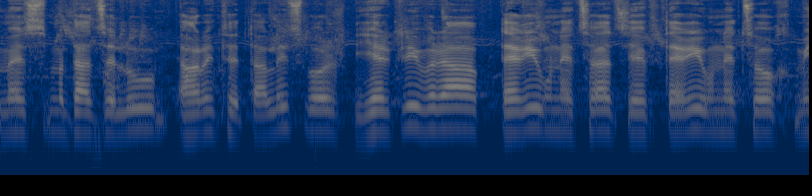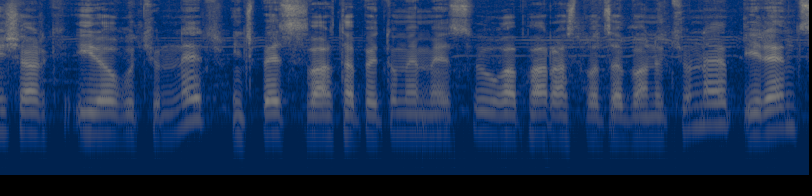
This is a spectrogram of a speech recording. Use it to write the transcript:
մեզ մտածելու առիթ է տալիս, որ երկրի վրա տեղի ունեցած եւ տեղի ունեցող մի շարք իրողություններ, ինչպես վարդապետում է մեզ ուղափառ աստվածաբանությունը, իրենց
